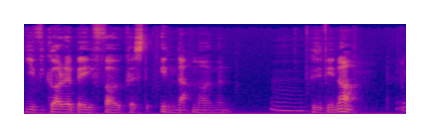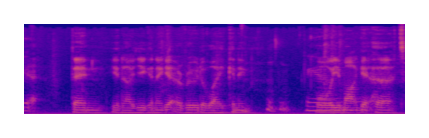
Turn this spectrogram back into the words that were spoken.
you've got to be focused in that moment. Mm, Because if you're not, yeah. then you know you're gonna get a rude awakening, yeah. or you might get hurt.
